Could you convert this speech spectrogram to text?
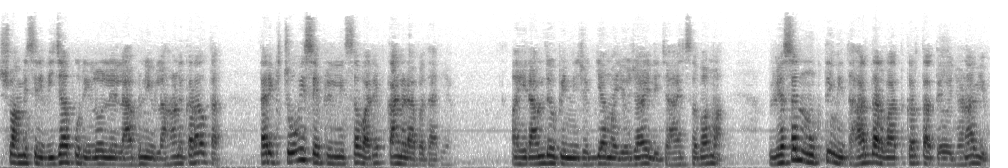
સ્વામી શ્રી વિજાપુરી લોલે લાભની લહાણ કરાવતા તારીખ ચોવીસ એપ્રિલની સવારે કાનડા પધાર્યા. અહીં રામદેવ પીરની જગ્યામાં યોજાયેલી જાહેર સભામાં વ્યસન મુક્તિની ધારદાર વાત કરતા તેઓએ જણાવ્યું,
